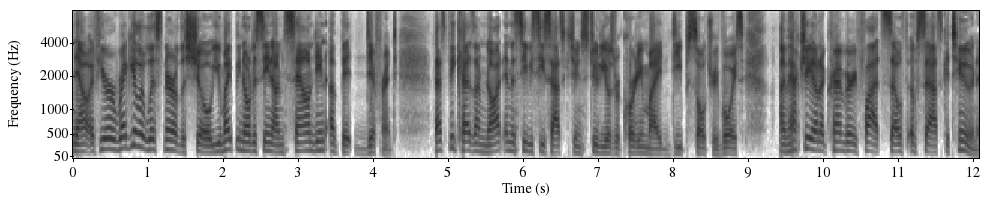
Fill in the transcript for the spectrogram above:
Now, if you're a regular listener of the show, you might be noticing I'm sounding a bit different. That's because I'm not in the CBC Saskatoon studios recording my deep, sultry voice. I'm actually out at Cranberry Flats, south of Saskatoon.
